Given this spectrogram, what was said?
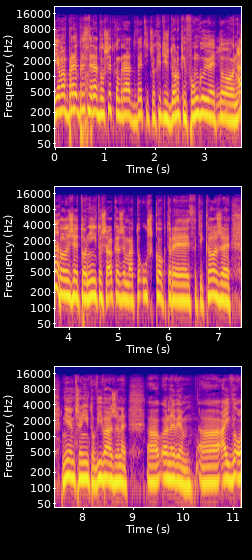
ja mám pre, presne rád vo všetkom rád veci, čo chytíš do ruky, fungujú, je to, nekleže to, nie je to šálka, že má to uško, ktoré sa ti klže, neviem, čo nie je to vyvážené, uh, neviem. Uh, aj v o,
